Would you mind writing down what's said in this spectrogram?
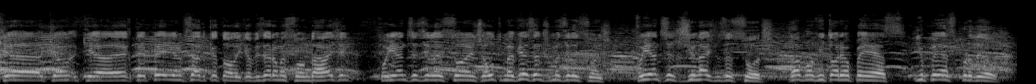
que a, que a, RTP e a Universidade Católica fizeram uma sondagem foi antes das eleições, a última vez antes das eleições, foi antes das regionais dos Açores. Dava uma vitória ao PS e o PS perdeu.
